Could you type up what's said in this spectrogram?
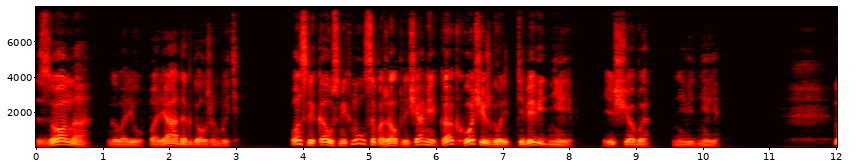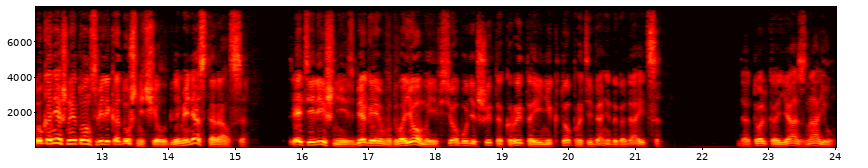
Зона, говорю, порядок должен быть. Он слегка усмехнулся, пожал плечами. Как хочешь, говорит, тебе виднее. Еще бы не виднее. Ну, конечно, это он свеликодушничал, для меня старался. Третий лишний, избегаем вдвоем, и все будет шито-крыто, и никто про тебя не догадается. Да только я знаю,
